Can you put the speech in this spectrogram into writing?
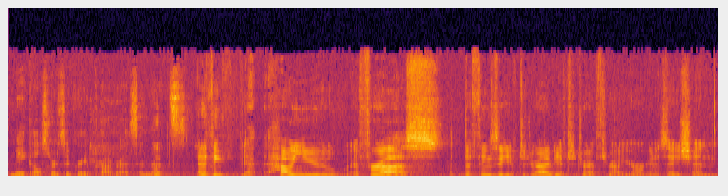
make all sorts of great progress, and that's And I think how you, for us, the things that you have to drive, you have to drive throughout your organization.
